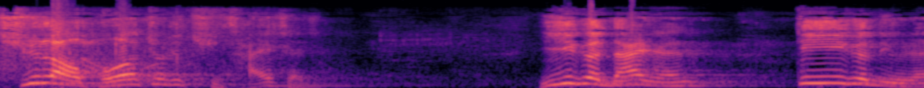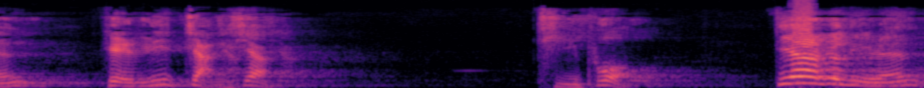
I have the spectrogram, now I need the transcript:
娶老婆就是娶财神。一个男人，第一个女人给你长相、体魄；第二个女人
